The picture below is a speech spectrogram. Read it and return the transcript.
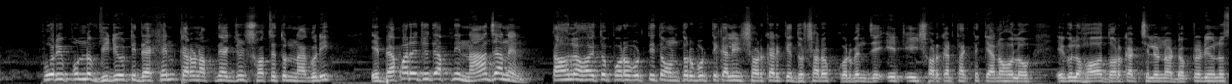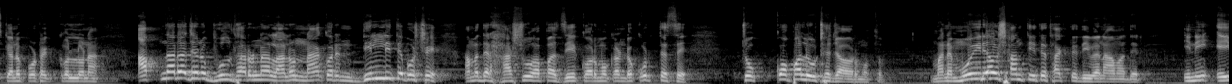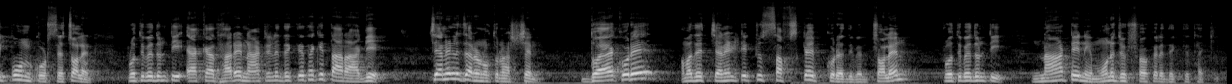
পরিপূর্ণ ভিডিওটি দেখেন, কারণ আপনি একজন সচেতন নাগরিক। এ ব্যাপারে যদি আপনি না জানেন তাহলে হয়তো পরবর্তীতে অন্তর্বর্তীকালীন সরকারকে দোষারোপ করবেন যে এই সরকার থাকতে কেন হলো? এগুলো হওয়া দরকার ছিল না, ডক্টর ইউনুস কেন প্রোটেক্ট করল না? আপনারা যেন ভুল ধারণা লালন না করেন, দিল্লিতে বসে আমাদের হাসু আপা যে কর্মকাণ্ড করতেছে, চোখ কপালে উঠে যাওয়ার মতো। মানে ময়রাও শান্তিতে থাকতে দিবে না আমাদের। ইনি এই পণ করছে। চলেন, প্রতিবেদনটি একাধারে না টেনে দেখতে থাকি, তার আগে চ্যানেলে যারা নতুন আসছেন, দয়া করে আমাদের চ্যানেলটি একটু সাবস্ক্রাইব করে দিবেন। চলেন, প্রতিবেদনটি না টেনে মনোযোগ সহকারে দেখতে থাকি।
